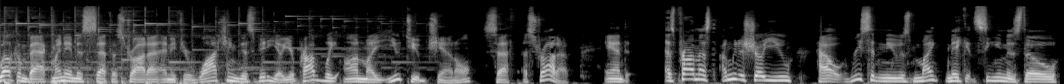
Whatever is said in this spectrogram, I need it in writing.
Welcome back. My name is Seth Estrada, and if you're watching this video, you're probably on my YouTube channel, Seth Estrada. And as promised, I'm going to show you how recent news might make it seem as though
